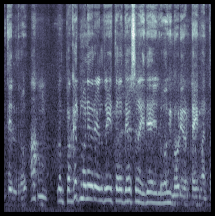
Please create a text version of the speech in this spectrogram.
ಅಂತ ಹೇಳಿದ್ರು. ನಮ್ ನಮ್ಮ ಪಕ್ಕದ ಮನೆಯವರು ಹೇಳಿದ್ರು ಈ ತರ ದೇವಸ್ಥಾನ ಇದೆ ಇಲ್ಲಿ ಹೋಗಿ ನೋಡಿ ಒಂದು ಟೈಮ್ ಅಂತ.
